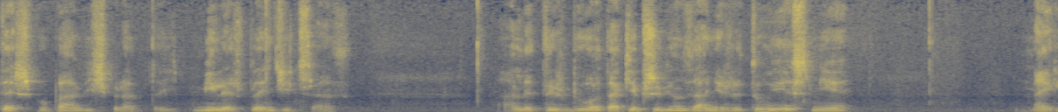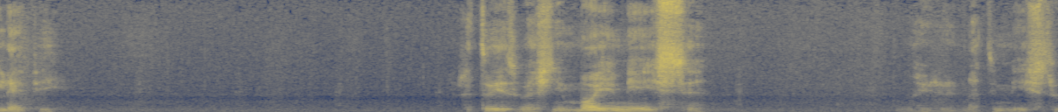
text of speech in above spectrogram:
też pobawić, prawda, i mile spędzić czas. Ale też było takie przywiązanie, że tu jest mnie najlepiej. że to jest właśnie moje miejsce. No i że na tym miejscu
